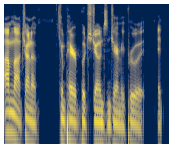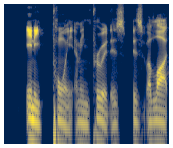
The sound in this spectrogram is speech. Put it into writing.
I'm not trying to compare Butch Jones and Jeremy Pruitt at any point. I mean, Pruitt is is a lot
